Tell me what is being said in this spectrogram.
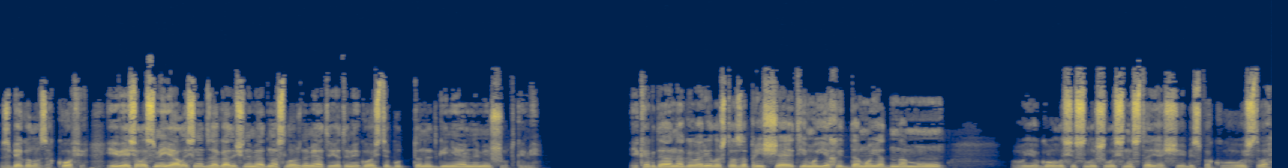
сбегала за кофе и весело смеялась над загадочными односложными ответами гостя, будто над гениальными шутками. И когда она говорила, что запрещает ему ехать домой одному, в ее голосе слышалось настоящее беспокойство.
